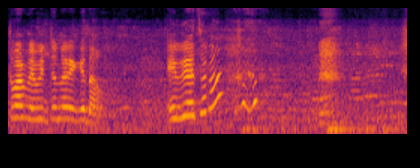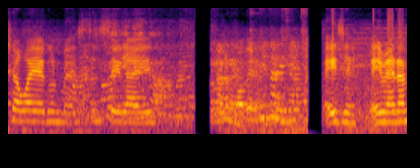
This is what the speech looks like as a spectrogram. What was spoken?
তোমার বেবির জন্য রেখে দাও। এবি আছে না? সবাই এখন ব্যস্ত, সেলাই। এই যে, এই ম্যাডাম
